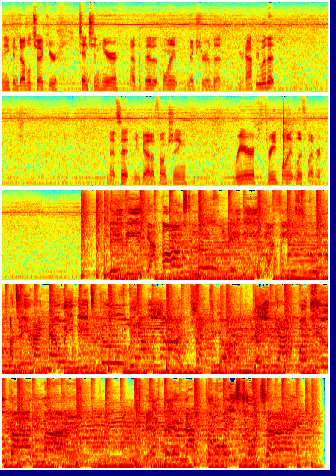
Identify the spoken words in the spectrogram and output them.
Then you can double check your tension here at the pivot point, make sure that you're happy with it. And that's it. You've got a functioning rear three point lift lever. Maybe you've got lawns to got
